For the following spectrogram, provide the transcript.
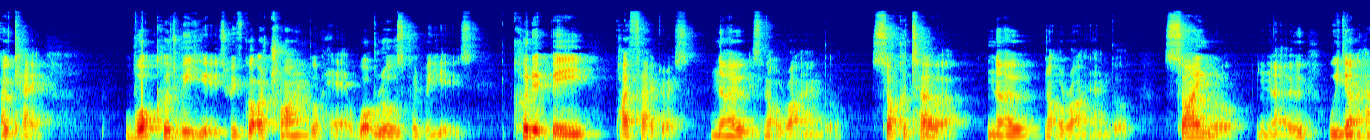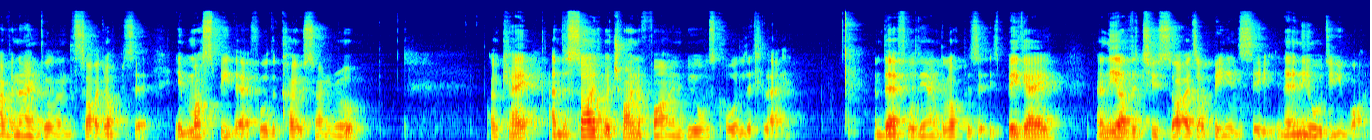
Okay, what could we use? We've got a triangle here. What rules could we use? Could it be Pythagoras? No, it's not a right angle. SOHCAHTOA? No, not a right angle. Sine rule? No, we don't have an angle on the side opposite. It must be therefore the cosine rule. Okay, and the side we're trying to find we always call little a and therefore the angle opposite is big A, and the other two sides are B and C, in any order you want.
